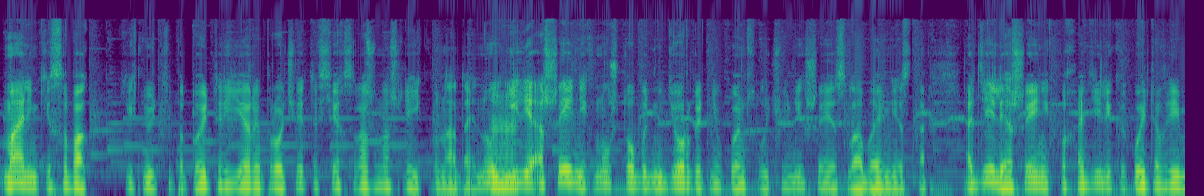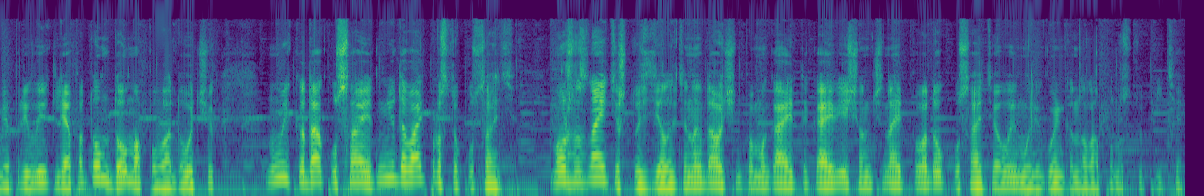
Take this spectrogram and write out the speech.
Маленьких собак, каких-нибудь типа той терьеры и прочее, это всех сразу на шлейку надо. Ну, Мгм. или ошейник, ну, чтобы не дергать ни в коем случае, у них шея слабое место одели ошейник, походили какое-то время, привыкли, а потом дома поводочек. Ну и когда кусает, ну не давать просто кусать. Можно, знаете, что сделать? Иногда очень помогает такая вещь, он начинает поводок кусать, а вы ему легонько на лапу наступите.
